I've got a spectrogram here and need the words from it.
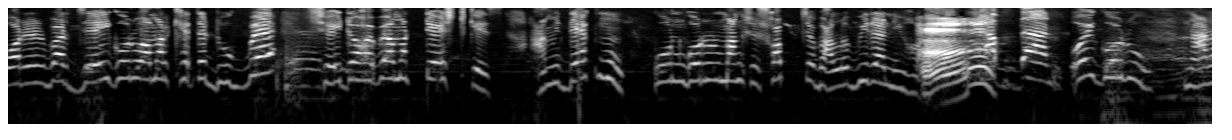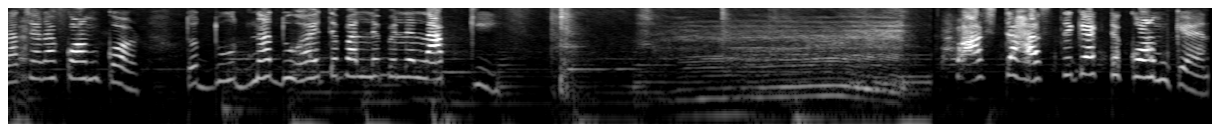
পরের বার যেই গরু আমার খেতে ঢুকবে, সেইটা হবে আমার টেস্ট কেস আমি দেখমু কোন গরুর মাংসে সবচেয়ে ভালো বিরিয়ানি হয়। সাবধান, ওই গরু, নাড়াচাড়া কম কর। তো দুধ না দুহাইতে পারলে পেলে লাভ কি? কেন?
